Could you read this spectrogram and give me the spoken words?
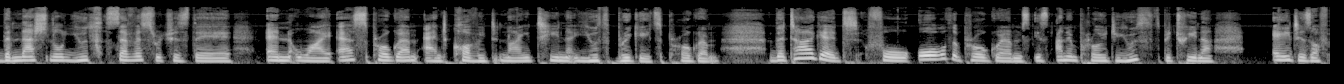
the National Youth Service, which is the NYS program, and COVID 19 Youth Brigades program. The target for all the programs is unemployed youth between uh, ages of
